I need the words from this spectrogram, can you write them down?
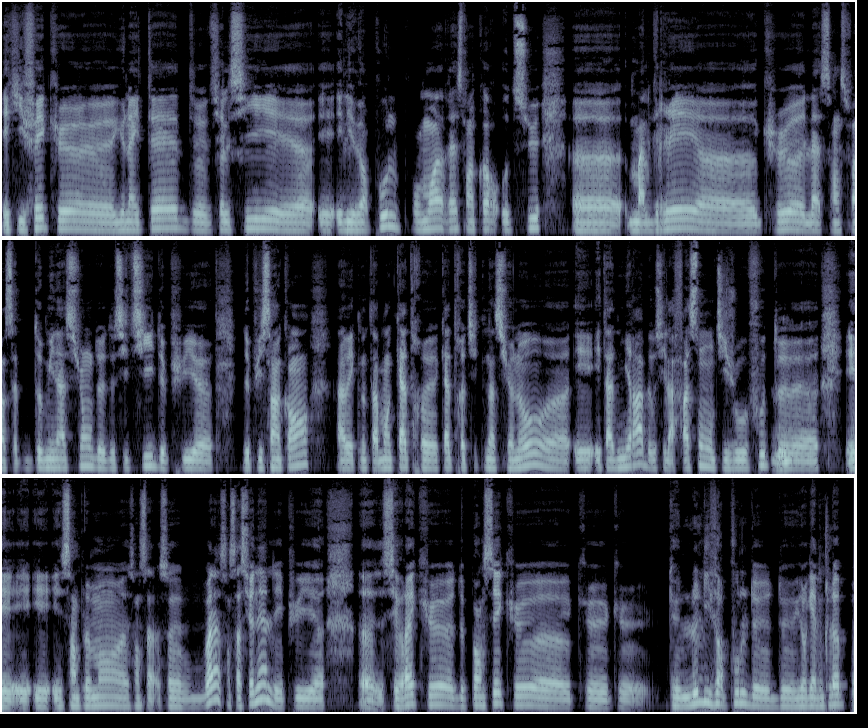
et qui fait que United, Chelsea et, et, Liverpool, pour moi, restent encore au-dessus malgré que la enfin, cette domination de, de City depuis depuis cinq ans, avec notamment quatre quatre titres nationaux et admirable. Aussi la façon dont il joue au foot mmh. euh, est, simplement euh, voilà sensationnelle. Et puis euh, c'est vrai que de penser que que, que le Liverpool de, de Jurgen Klopp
